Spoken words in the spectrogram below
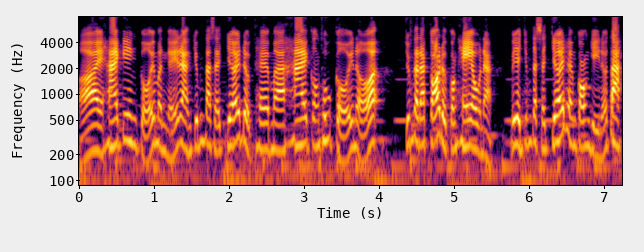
Rồi hai cái yên cưỡi mình nghĩ rằng chúng ta sẽ chế được thêm à, hai con thú cưỡi nữa. Chúng ta đã có được con heo nè. Bây giờ chúng ta sẽ chế thêm con gì nữa ta?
